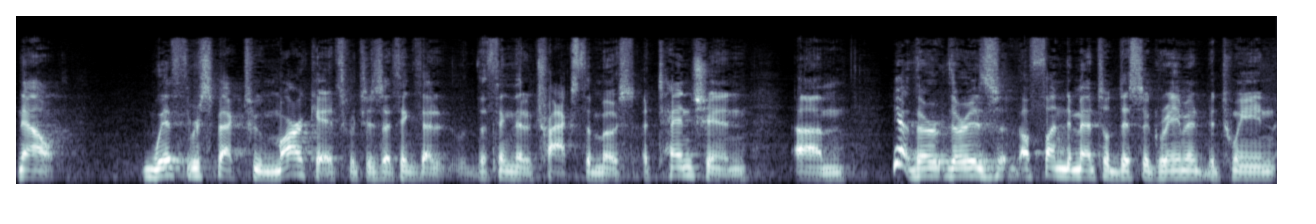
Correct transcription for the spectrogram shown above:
Now, with respect to markets, which is I think that the thing that attracts the most attention. Um, yeah, there, there is a fundamental disagreement between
